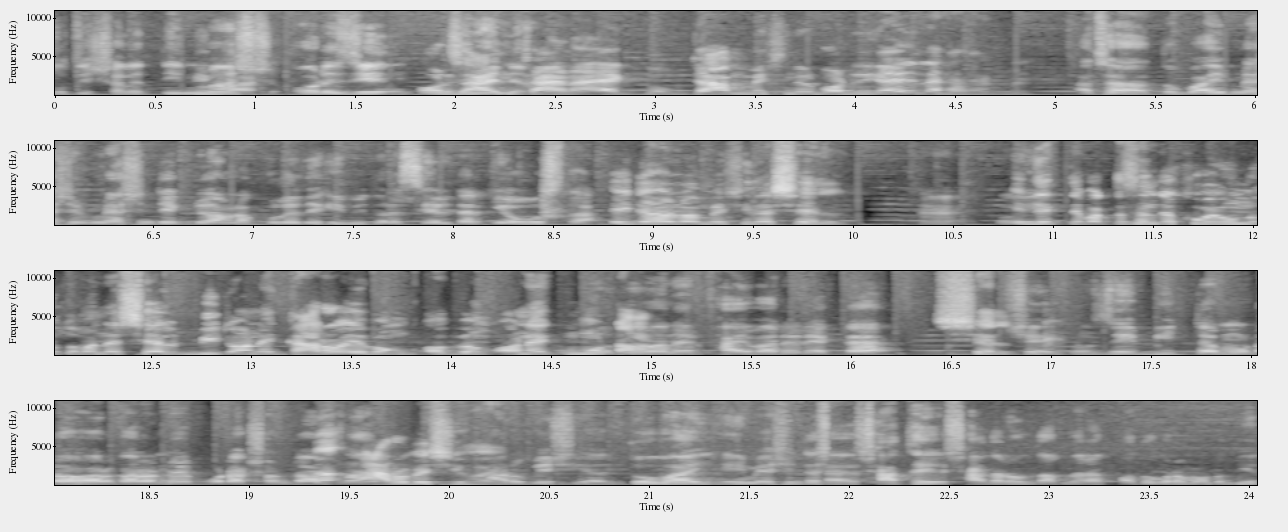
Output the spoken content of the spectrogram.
পঁচিশ সালে তিন মাস। অরিজিন চায়না চায়না একদম। যা মেশিনের বডি গায়ে লেখা থাকবে। আচ্ছা তো ভাই মেশিন মেশিনটা একটু আমরা খুলে দেখি, ভিতরে সেলটার কি অবস্থা? এটা হলো মেশিনের সেল এই এই দেখতে পারতেছেন যে খুবই উন্নত মানের সেল বিট অনেক গাঢ় এবং এবং অনেক মোটা। মানের ফাইবারের একটা সেল শেল তো যে বিটটা মোটা হওয়ার কারণে প্রোডাকশনটা আপনার আরও বেশি হয়। আরও বেশি আসবে। তো ভাই এই মেশিনটার সাথে সাধারণত আপনারা কত গ্রাম মোটর দিয়ে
